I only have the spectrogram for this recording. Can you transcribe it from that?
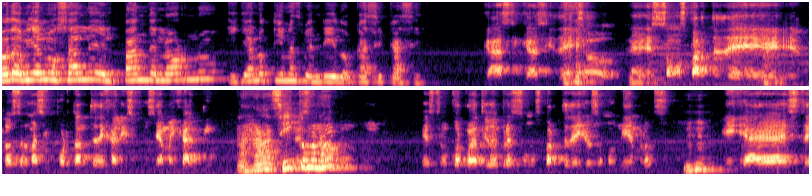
todavía no sale el pan del horno y ya lo tienes vendido, casi, casi. Casi, casi. De hecho, eh, somos parte del clúster más importante de Jalisco, se llama IJALTI. Ajá, sí, ¿cómo no? Este, un corporativo de empresas, somos parte de ellos, somos miembros y ya este,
